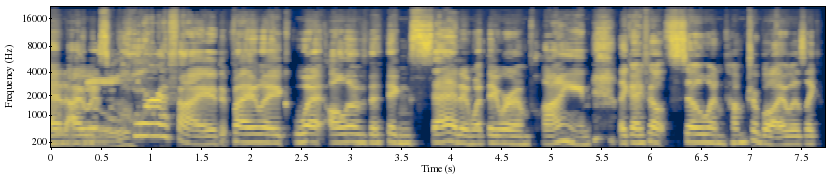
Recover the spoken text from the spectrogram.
and Oh, I was no. horrified by like what all of the things said and what they were implying. Like I felt so uncomfortable. I was like,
